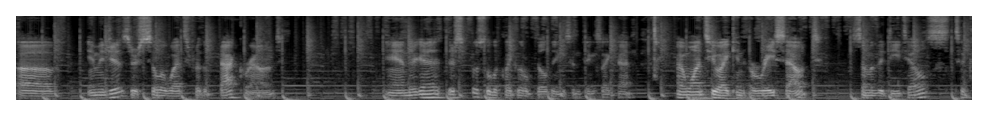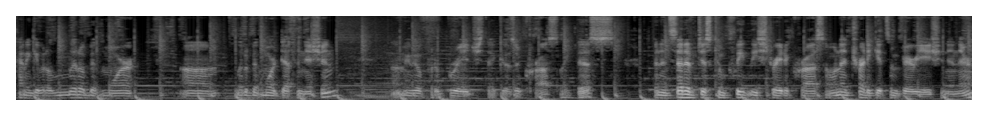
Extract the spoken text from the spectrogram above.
of images or silhouettes for the background and they're gonna they're supposed to look like little buildings and things like that. If I want to, I can erase out some of the details to kind of give it a little bit more um, a little bit more definition. Uh, maybe I'll put a bridge that goes across like this. But instead of just completely straight across, I want to try to get some variation in there.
